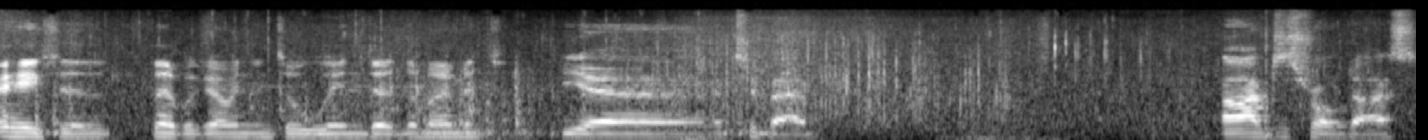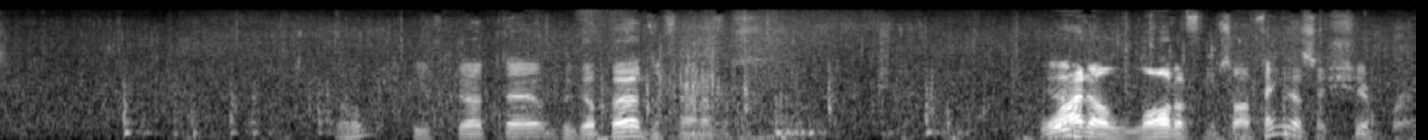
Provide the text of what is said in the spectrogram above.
I hate that- that we're going into wind at the moment. Yeah, too bad. Oh, I've just rolled dice. Oh, we've got uh, we've got birds in front of us. quite a lot of them, so I think that's a shipwreck.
